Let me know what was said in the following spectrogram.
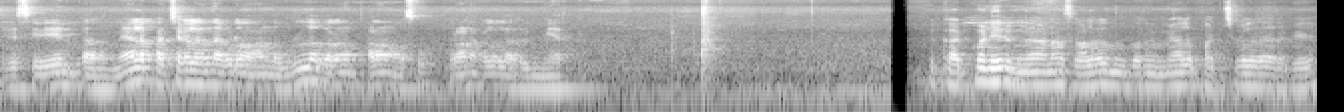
சரி சரின்னு பாருங்க மேலே பச்சை கலர் இருந்தால் கூட அந்த உள்ள பாருங்க பழம் சூப்பரான கலரில் அருமையாக இருக்குது கட் பண்ணியிருக்குங்க ஆனால் கலர் வந்து பாருங்கள் மேலே பச்சை கலராக இருக்குது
